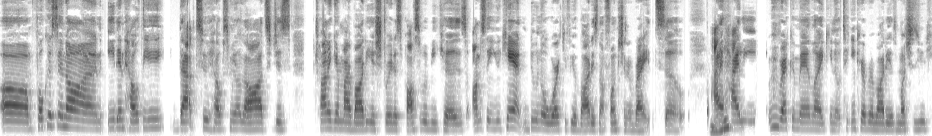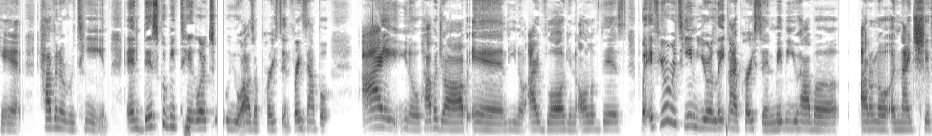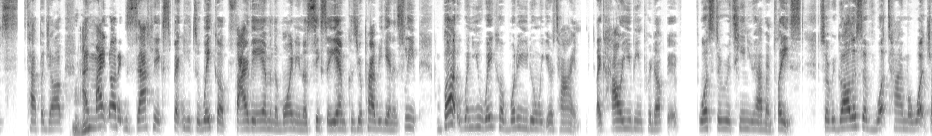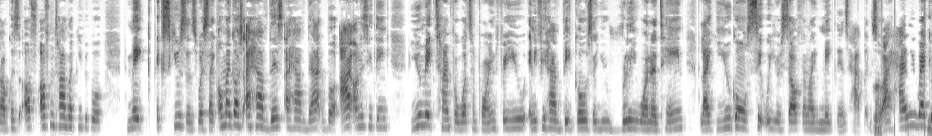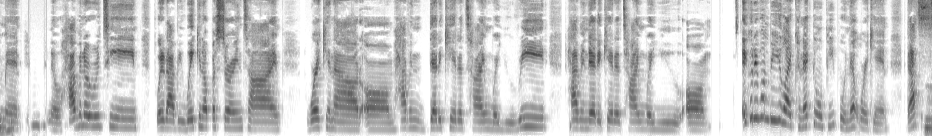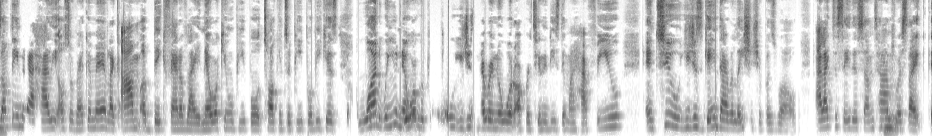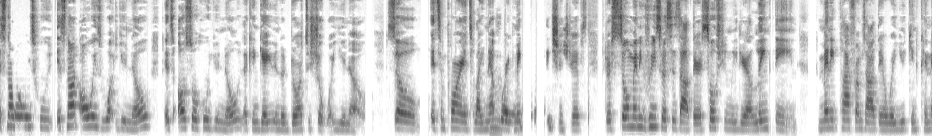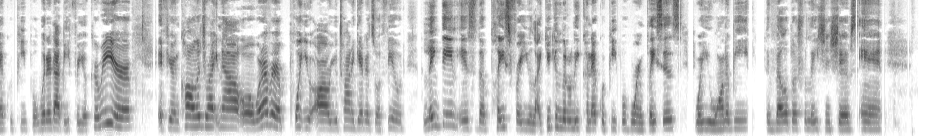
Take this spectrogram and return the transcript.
um, focusing on eating healthy, that too helps me a lot. Just trying to get my body as straight as possible because honestly, you can't do no work if your body's not functioning right. So mm-hmm. I highly recommend like, you know, taking care of your body as much as you can, having a routine. And this could be mm. tailored to who you are as a person. For example, I, you know, have a job and, you know, I vlog and all of this. But if your routine, you're a late night person, maybe you have a, I don't know, a night shift type of job, mm-hmm. I might not exactly expect you to wake up 5 a.m. in the morning or 6 a.m. because you're probably getting sleep. But when you wake up, what are you doing with your time? Like, how are you being productive? What's the routine you have in place. So regardless of what time or what job because oftentimes like people make excuses where it's like oh my gosh i have this i have that. But i honestly think you make time for what's important for you and if you have big goals that you really want to attain like you gonna sit with yourself and like make things happen. So i highly mm-hmm. recommend you know having a routine whether that be waking up a certain time working out um having dedicated time where you read having dedicated time where you um it could even be like connecting with people, networking. That's Mm. something that I highly also recommend. Like I'm a big fan of like networking with people, talking to people because one, when you network with people, you just never know what opportunities they might have for you. And two, you just gain that relationship as well. I like to say this sometimes Mm. where it's like it's not always who it's not always what you know, it's also who you know that can get you in the door to show what you know. So it's important to like Mm. network, make relationships. There's so many resources out there, social media, LinkedIn, many platforms out there where you can connect with people, whether that be for your career, if you're in college right now, or whatever point you are, you're trying to get into a field. LinkedIn is the place for you. Like you can literally connect with people who are in places where you want to be, develop those relationships, and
